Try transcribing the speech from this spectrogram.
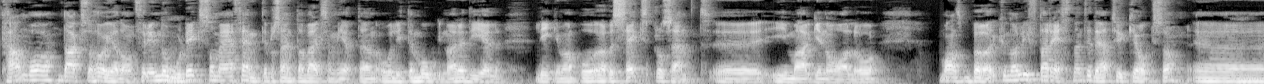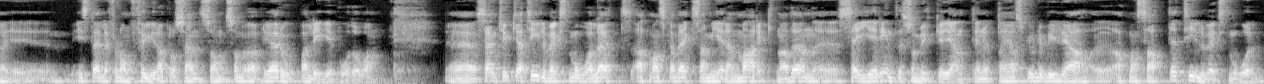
kan vara dags att höja dem. För i Nordic som är 50% av verksamheten och lite mognare del ligger man på över 6% eh, i marginal. Och man bör kunna lyfta resten till det tycker jag också. Eh, istället för de 4% som, som övriga Europa ligger på då. Va? Eh, Sen tycker jag tillväxtmålet, att man ska växa mer än marknaden, eh, säger inte så mycket egentligen. Utan jag skulle vilja eh, att man satte ett tillväxtmål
